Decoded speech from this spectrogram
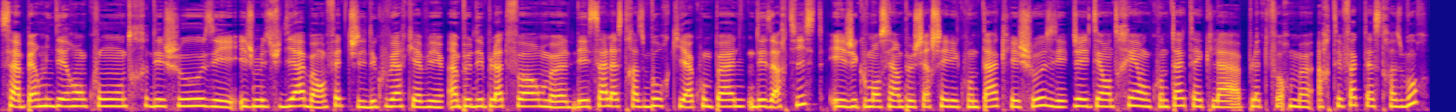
Ça a permis des rencontres, des choses. Et, je me suis dit, ah bah en fait, j'ai découvert qu'il y avait un peu des plateformes, des salles à Strasbourg qui accompagnent des artistes. Et j'ai commencé un peu chercher les contacts, les choses. Et j'ai été entrée en contact avec la plateforme Artefact à Strasbourg.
